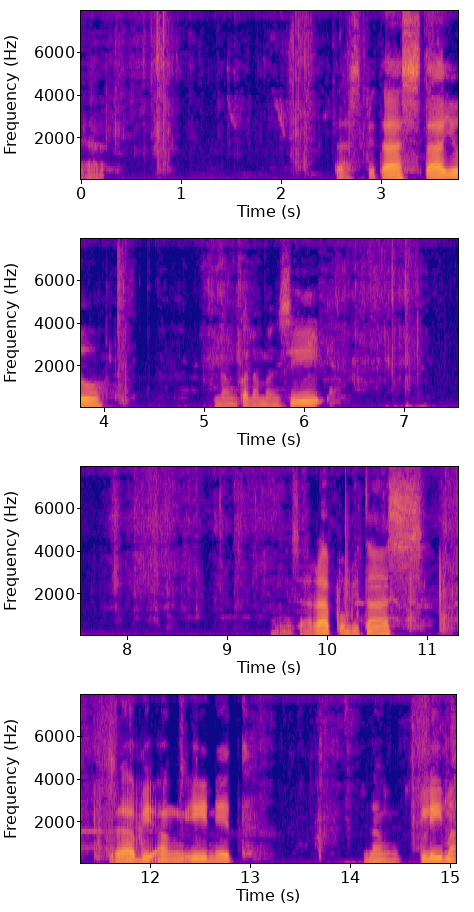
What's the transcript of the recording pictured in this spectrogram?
Yan. Tas pitas tayo ng kalamansi. Sarap pumitas. Grabe ang init ng klima.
